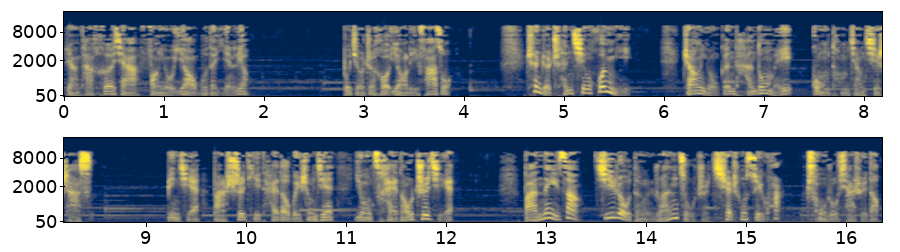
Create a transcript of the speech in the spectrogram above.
让她喝下放有药物的饮料。不久之后，药力发作，趁着陈青昏迷，张勇跟谭冬梅共同将其杀死，并且把尸体抬到卫生间，用菜刀肢解，把内脏、肌肉等软组织切成碎块，冲入下水道，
